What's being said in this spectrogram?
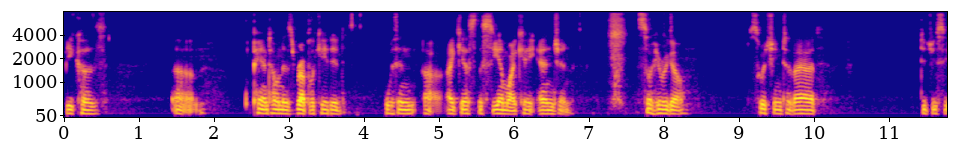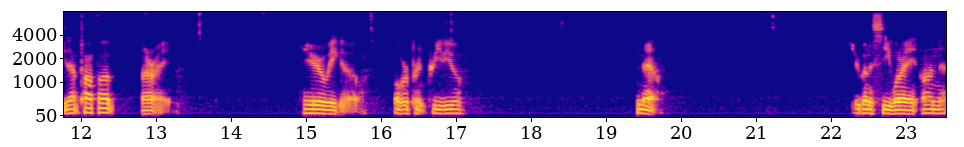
because um, Pantone is replicated within, uh, I guess, the CMYK engine. So here we go. Switching to that. Did you see that pop up? All right. Here we go. Overprint preview. Now, you're going to see when I on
